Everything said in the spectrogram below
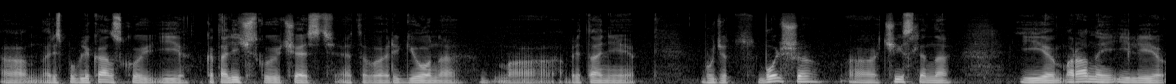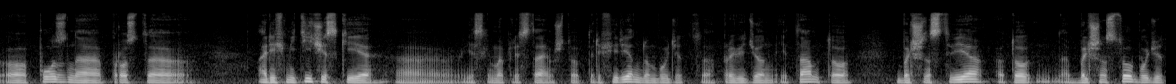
а, республиканскую и католическую часть этого региона Британии, будет больше численно. И рано или поздно просто арифметически, э, если мы представим, что референдум будет э, проведен и там, то большинстве, то большинство будет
